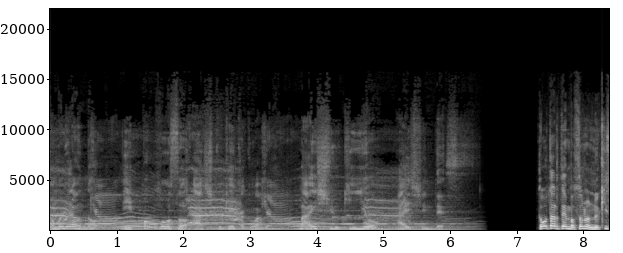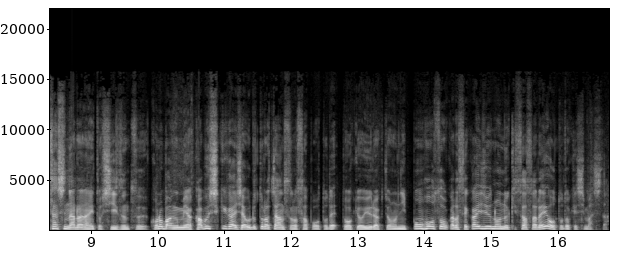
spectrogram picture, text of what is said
トム・ブラウンのニッポン放送圧縮計画は毎週金曜配信ですトータルテンボスの抜き差しならナイトシーズン2。この番組は株式会社ウルトラチャンスのサポートで東京有楽町のニッポン放送から世界中の抜き差されをお届けしました。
